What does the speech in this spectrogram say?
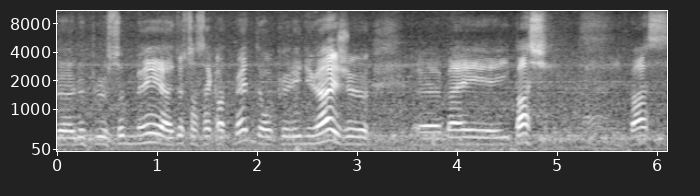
le, le- sommet à 250 mètres, donc les nuages, euh, euh, ben, ils passent. hein, Ils passent,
